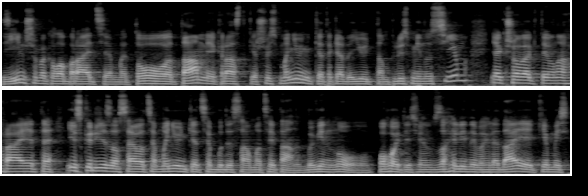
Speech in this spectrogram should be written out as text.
з іншими колабораціями, то там якраз таки щось манюньке таке дають там плюс-мінус 7, якщо ви активно граєте. І скоріше за все, оце манюньке це буде саме цей танк, бо він, ну, погодьтесь, він взагалі не виглядає якимось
